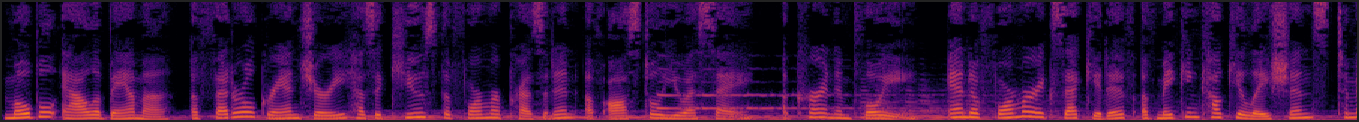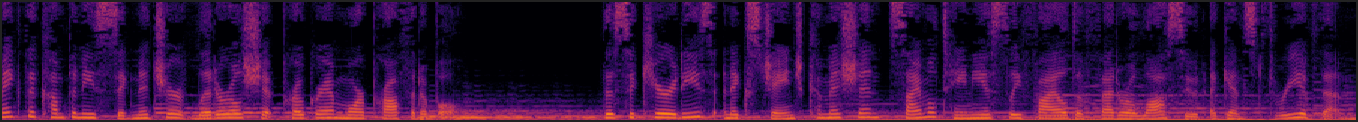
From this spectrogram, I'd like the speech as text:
Mobile, Alabama, a federal grand jury has accused the former president of Austal USA, a current employee, and a former executive of making calculations to make the company's signature littoral ship program more profitable. The Securities and Exchange Commission simultaneously filed a federal lawsuit against three of them,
